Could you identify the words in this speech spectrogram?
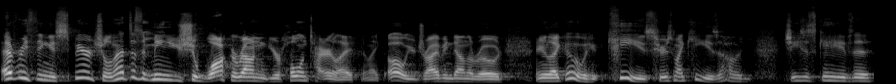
everything is spiritual. And that doesn't mean you should walk around your whole entire life and like oh you're driving down the road and you're like oh keys here's my keys. Oh jesus gave the,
